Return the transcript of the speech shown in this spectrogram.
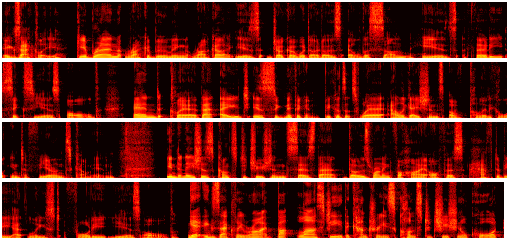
Exactly. Gibran Rakabuming Raka is Joko Widodo's eldest son. He is 36 years old. And Claire, that age is significant because it's where allegations of political interference come in. Indonesia's constitution says that those running for high office have to be at least 40 years old. Yeah, exactly right. But last year, the country's constitutional court,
